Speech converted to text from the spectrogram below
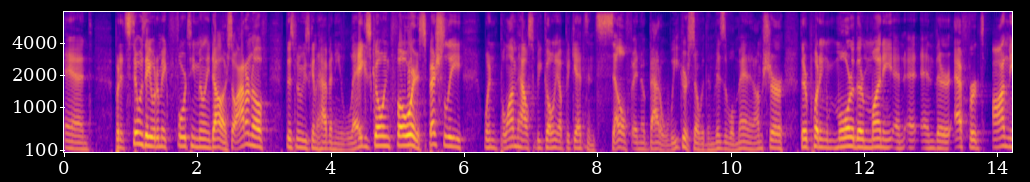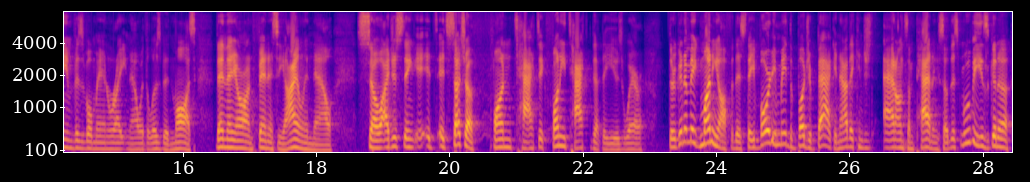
And but it still was able to make $14 million. So I don't know if this movie's going to have any legs going forward, especially when Blumhouse will be going up against itself in about a week or so with Invisible Man. And I'm sure they're putting more of their money and, and, and their efforts on the Invisible Man right now with Elisabeth Moss than they are on Fantasy Island now. So I just think it's it's such a fun tactic, funny tactic that they use where they're gonna make money off of this. They've already made the budget back, and now they can just add on some padding. So this movie is gonna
